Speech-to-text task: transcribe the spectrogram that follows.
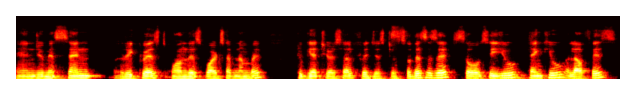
and you may send request on this WhatsApp number to get yourself registered. So this is it. So see you. Thank you. Allah Hafiz.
